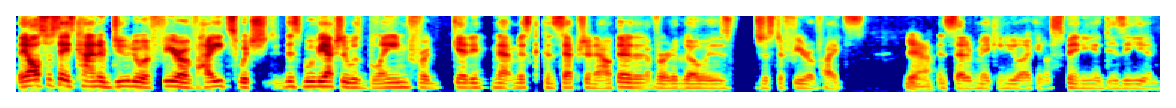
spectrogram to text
they also say is kind of due to a fear of heights, which this movie actually was blamed for getting that misconception out there that vertigo is just a fear of heights Yeah. instead of making you like you know spinny and dizzy and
